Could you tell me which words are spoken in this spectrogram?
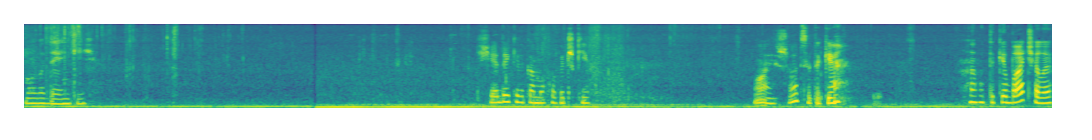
молоденький. Ще декілька муховичків. Ой, що це таке? Ви таке бачили?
